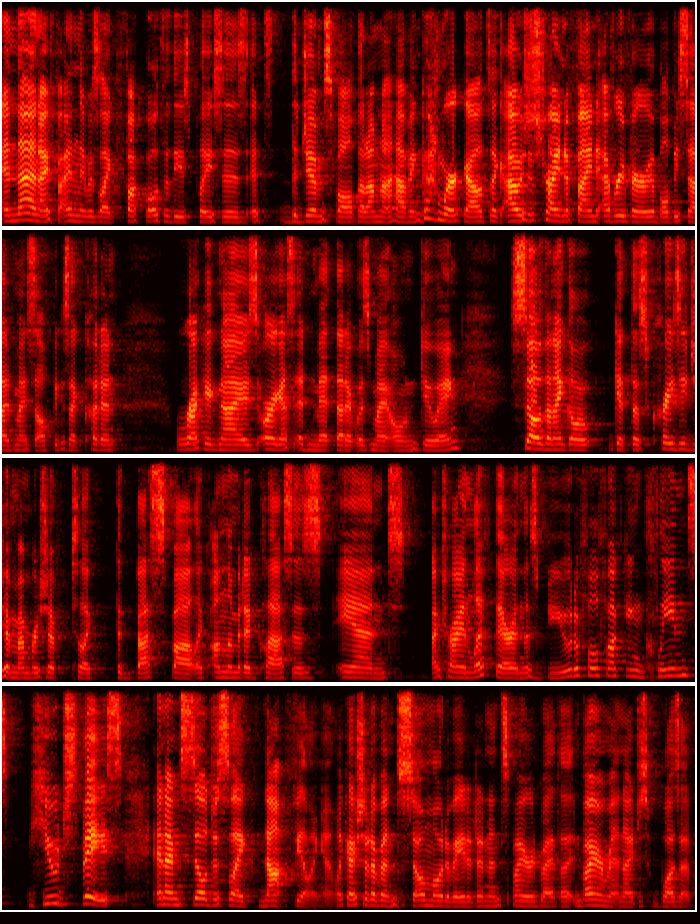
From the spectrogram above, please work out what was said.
And then I finally was like, fuck both of these places. It's the gym's fault that I'm not having good workouts. Like, I was just trying to find every variable beside myself because I couldn't recognize or I guess admit that it was my own doing. So then I go get this crazy gym membership to like the best spot, like unlimited classes. And I try and lift there in this beautiful, fucking clean, huge space. And I'm still just like not feeling it. Like, I should have been so motivated and inspired by the environment, and I just wasn't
